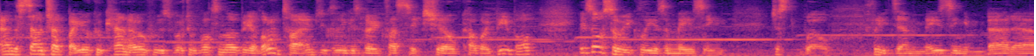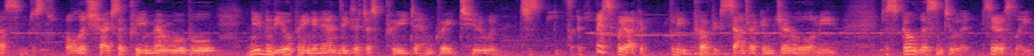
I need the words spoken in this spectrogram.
And the soundtrack by Yoko Kanno, who's worked with Watanabe a lot of times, including his very classic show Cowboy Bebop, is also equally as amazing. Just, well, pretty damn amazing and badass, and just all the tracks are pretty memorable, and even the opening and endings are just pretty damn great too, and just, it's basically like a pretty perfect soundtrack in general, I mean, just go listen to it, seriously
